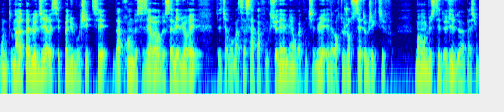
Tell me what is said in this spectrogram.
on n'arrête pas de le dire et c'est pas du bullshit, c'est d'apprendre de ses erreurs, de s'améliorer, de se dire bon bah ça ça a pas fonctionné mais on va continuer et d'avoir toujours cet objectif. Moi mon but c'était de vivre de ma passion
